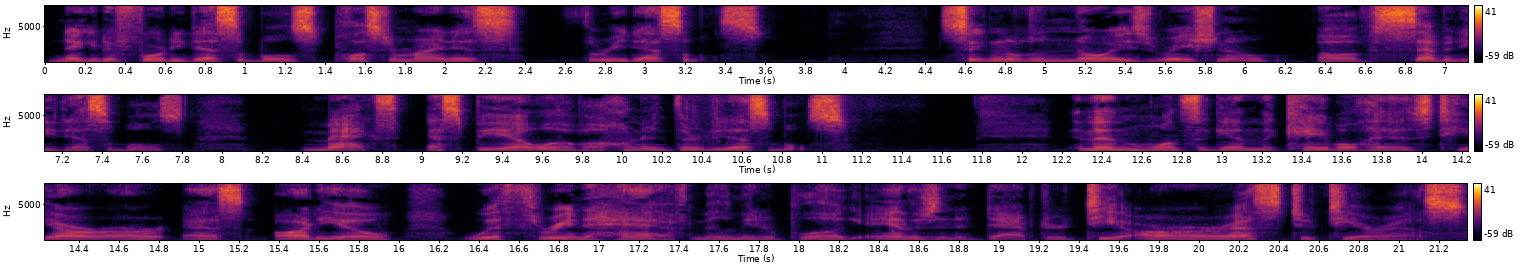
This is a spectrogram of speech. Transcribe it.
negative 40 decibels plus or minus 3 decibels, signal to noise ratio of 70 decibels, max SPL of 130 decibels. And then once again, the cable has TRRS audio with 3.5 millimeter plug, and there's an adapter TRRS to TRS.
